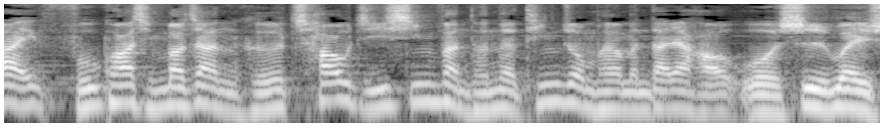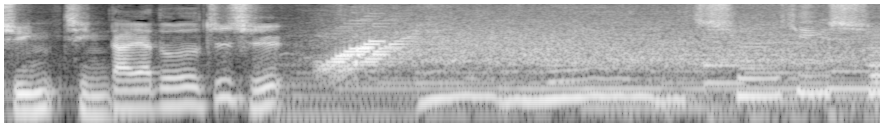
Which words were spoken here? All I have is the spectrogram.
嗨，浮夸情报站和超级新饭团的听众朋友们，大家好，我是魏巡，请大家多多支持。这一首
